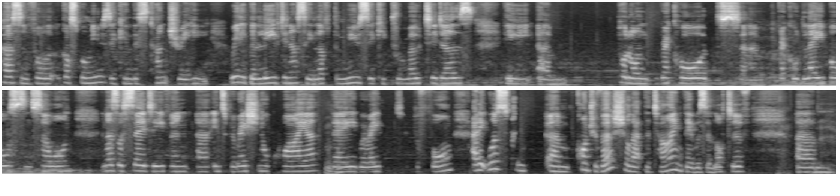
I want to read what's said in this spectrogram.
person for gospel music in this country. He really believed in us. He loved the music. He promoted us. He um, put on records, um, record labels, and so on. And as I said, even uh, inspirational choir, Mhm. they were able to perform, and it was con- um, controversial at the time. There was a lot of um,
